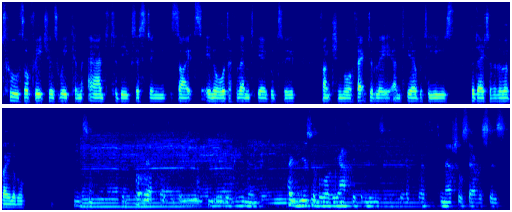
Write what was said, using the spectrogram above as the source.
tools or features we can add to the existing sites in order for them to be able to function more effectively and to be able to use the data that are available. Excellent. Mm. Probably a How usable are the African LIIs compared with commercial services?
